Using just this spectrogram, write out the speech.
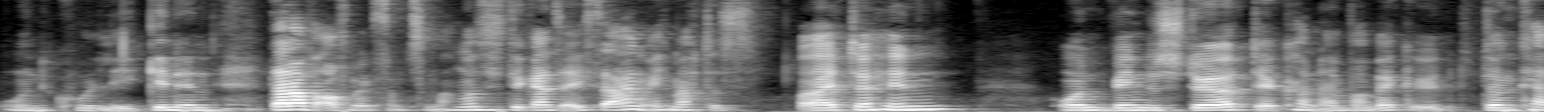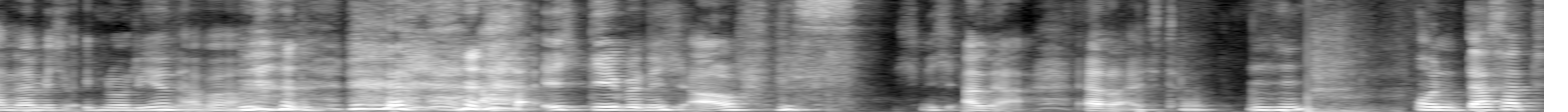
und Kolleginnen darauf aufmerksam zu machen. Muss ich dir ganz ehrlich sagen, ich mache das weiterhin und wen das stört, der kann einfach weg. Dann kann er mich ignorieren, aber ich gebe nicht auf, bis ich nicht alle erreicht habe. Mhm. Und das hat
